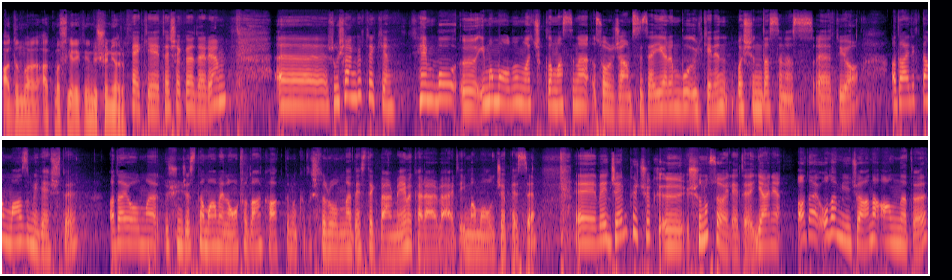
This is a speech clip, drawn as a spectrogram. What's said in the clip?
adımlar atması gerektiğini düşünüyorum. Peki teşekkür ederim. Ee, Ruşen Gültekin hem bu e, İmamoğlu'nun açıklamasını soracağım size. Yarın bu ülkenin başındasınız e, diyor. Adaylıktan vaz mı geçti? Aday olma düşüncesi tamamen ortadan kalktı mı? Kılıçdaroğlu'na destek vermeye mi karar verdi İmamoğlu cephesi? E, ve Cem Küçük e, şunu söyledi. Yani aday olamayacağını anladı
